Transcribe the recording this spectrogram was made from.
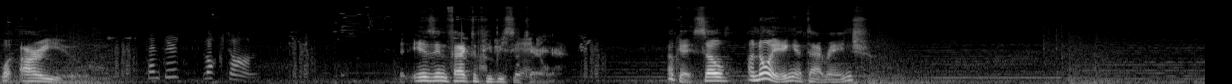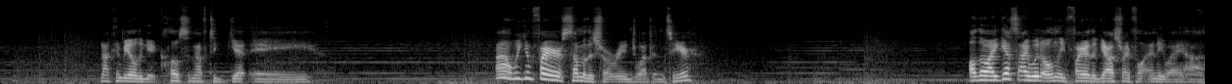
What are you? Sensors locked on. It is, in fact, a PPC carrier. Okay, so annoying at that range. Not going to be able to get close enough to get a... Well, we can fire some of the short-range weapons here. Although I guess I would only fire the Gauss rifle anyway, huh?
